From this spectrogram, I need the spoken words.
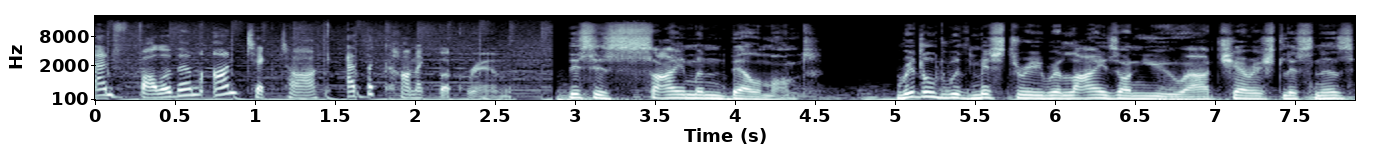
and follow them on TikTok at The Comic Book Room. This is Simon Belmont. Riddled with Mystery relies on you, our cherished listeners,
